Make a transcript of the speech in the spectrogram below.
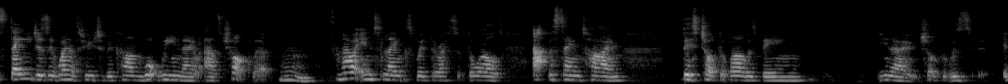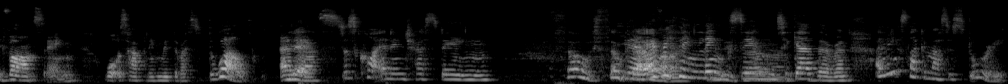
stages it went through to become what we know as chocolate. Hmm. And how it interlinks with the rest of the world. At the same time, this chocolate bar was being, you know, chocolate was advancing what was happening with the rest of the world. And Yeah. it's just quite an interesting So so yeah, clever. everything Really links in together and I think it's like a massive story.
